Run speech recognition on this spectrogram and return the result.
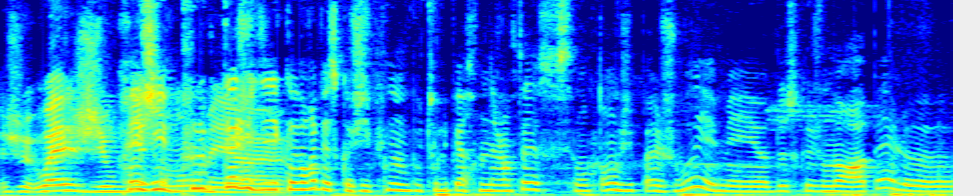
je... ouais, j'ai oublié après j'ai son nom, plus peut-être j'ai dit euh, des conneries parce que j'ai plus non plus tous les personnages en tête parce que c'est longtemps que j'ai pas joué mais euh, de ce que je me rappelle euh,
